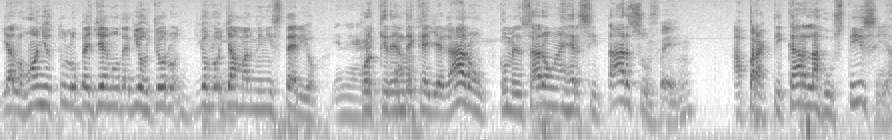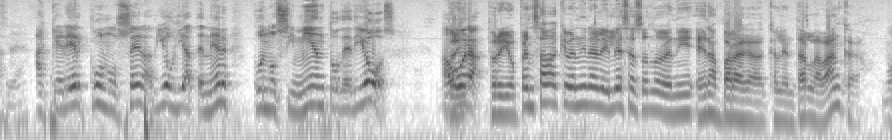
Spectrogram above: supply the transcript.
y a los años tú los ves llenos de Dios. Dios lo llama al ministerio. Porque desde que llegaron comenzaron a ejercitar su fe, a practicar la justicia, a querer conocer a Dios y a tener conocimiento de Dios. Ahora, pero, yo pensaba que venir a la iglesia solo venir era para calentar la banca. No,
